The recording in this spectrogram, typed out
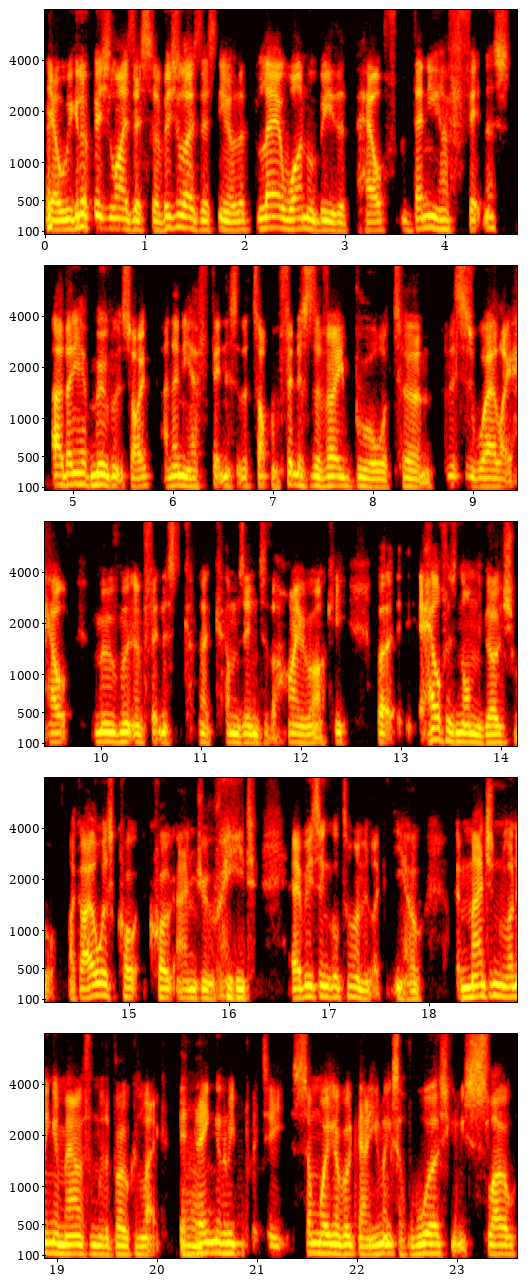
yeah, we're going to visualize this. So visualize this. You know, the layer one will be the health. Then you have fitness. Uh, then you have movement, sorry. And then you have fitness at the top. And fitness is a very broad term. And this is where like health, movement, and fitness kind of comes into the hierarchy. But health is non negotiable. Like I always quote, quote Andrew Reid every single time. It's like, you know, imagine running a marathon with a broken leg. It mm. ain't going to be pretty. Some way you're going to break down. You're going to make yourself worse. You're going to be slow.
